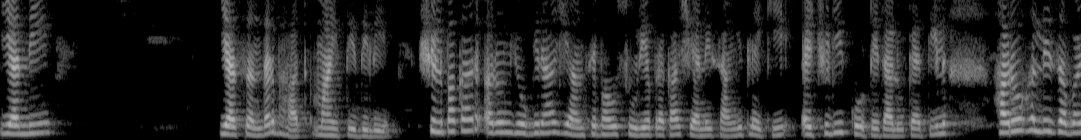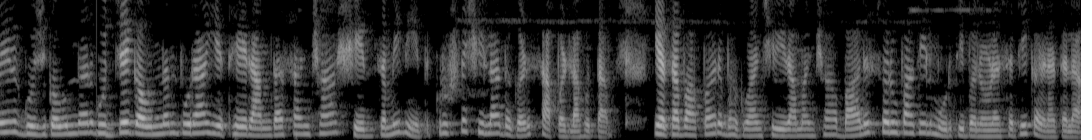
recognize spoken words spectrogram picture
यांनी या संदर्भात माहिती दिली. शिल्पकार अरुण योगीराज यांचे भाऊ सूर्यप्रकाश यांनी सांगितले की एच डी कोटे तालुक्यातील हरोहल्लीजवळील गुजगौंदर गुज्जे गौंदनपुरा येथे रामदासांच्या शेतजमिनीत कृष्णशिला दगड सापडला होता. याचा वापर भगवान श्रीरामांच्या बालस्वरूपातील मूर्ती बनवण्यासाठी करण्यात आला.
